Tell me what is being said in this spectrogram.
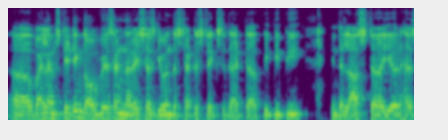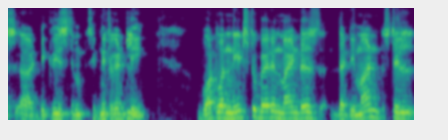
uh, while I'm stating the obvious, and Naresh has given the statistics that PPP uh, in the last year has decreased significantly, what one needs to bear in mind is the demand still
